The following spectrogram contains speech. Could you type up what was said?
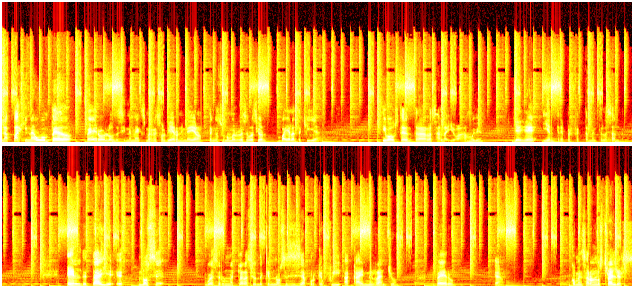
La página hubo un pedo, pero los de Cinemex me resolvieron y me dieron, tenga su número de reservación, vaya a la taquilla y va usted a entrar a la sala. Y yo, ah, muy bien. Llegué y entré perfectamente a la sala. El detalle, eh, no sé, voy a hacer una aclaración de que no sé si sea porque fui acá en mi rancho, pero comenzaron los trailers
